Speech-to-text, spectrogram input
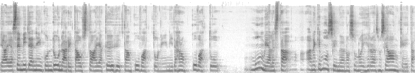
Ja, ja se, miten niin kuin duunaritaustaa ja köyhyyttä on kuvattu, niin niitähän on kuvattu mun mielestä, ainakin mun silmiin on osunut hirveän ankeita,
